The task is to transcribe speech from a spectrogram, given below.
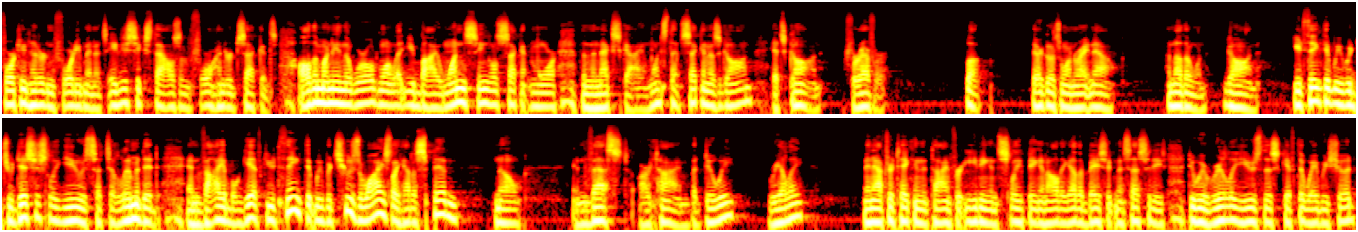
1,440 minutes, 86,400 seconds. All the money in the world won't let you buy one single second more than the next guy. And once that second is gone, it's gone forever. Look, there goes one right now. Another one, gone. You'd think that we would judiciously use such a limited and valuable gift. You'd think that we would choose wisely how to spend, no, invest our time. But do we? Really? Mean, after taking the time for eating and sleeping and all the other basic necessities, do we really use this gift the way we should?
